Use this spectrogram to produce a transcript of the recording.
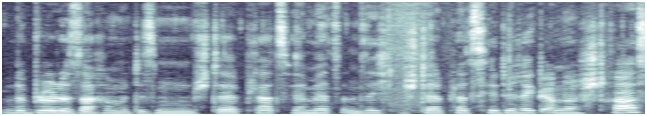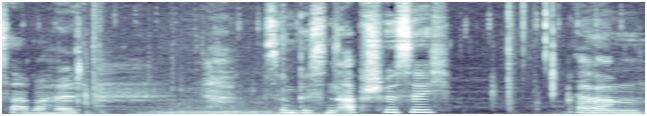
eine blöde Sache mit diesem Stellplatz. Wir haben jetzt an sich einen Stellplatz hier direkt an der Straße, aber halt so ein bisschen abschüssig. Ähm,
